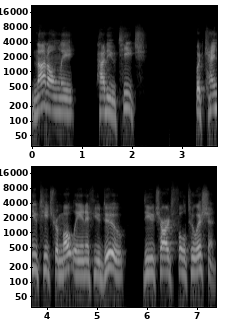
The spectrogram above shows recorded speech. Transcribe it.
Not only how do you teach, but can you teach remotely? And if you do, do you charge full tuition?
